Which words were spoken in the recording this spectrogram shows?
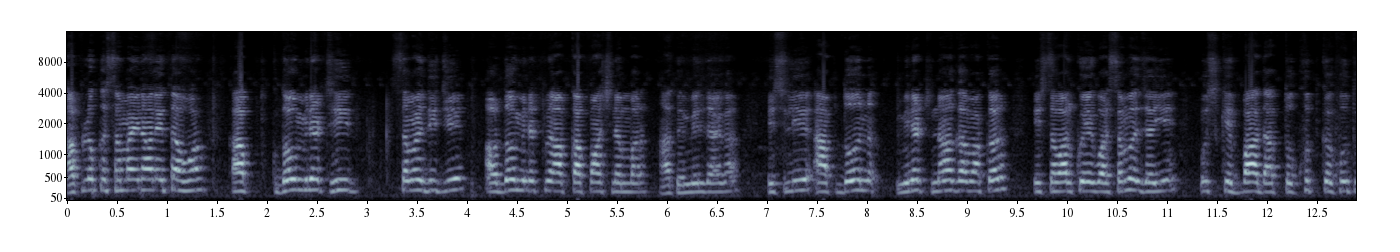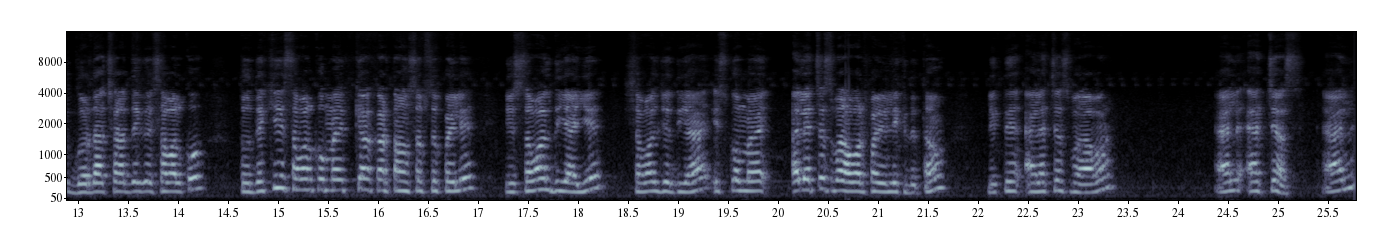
आप लोग का समय ना लेता हुआ, आप दो मिनट ही समय दीजिए, और दो मिनट में आपका पाँच नंबर हाथ में मिल जाएगा। इसलिए आप दो मिनट ना गवा कर इस सवाल को एक बार समझ जाइए, उसके बाद आप तो खुद का खुद गुर्दा छड़ा देंगे सवाल को। तो देखिए, सवाल को मैं क्या करता हूँ सबसे पहले? ये सवाल दिया ये सवाल जो दिया है, इसको मैं एल एच एस बराबर पहले लिख देता हूँ। लिखते हैं एल एच एस बराबर L H S L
